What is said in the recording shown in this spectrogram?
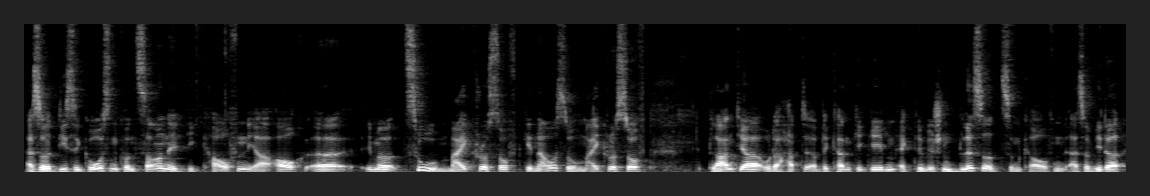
Also diese großen Konzerne, die kaufen ja auch äh, immer zu. Microsoft genauso. Microsoft plant ja oder hat äh, bekannt gegeben, Activision Blizzard zum Kaufen. Also wieder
